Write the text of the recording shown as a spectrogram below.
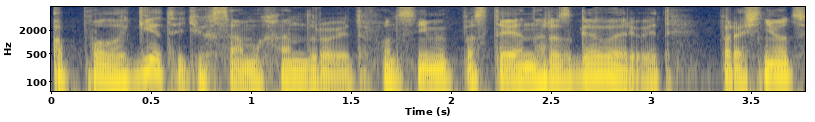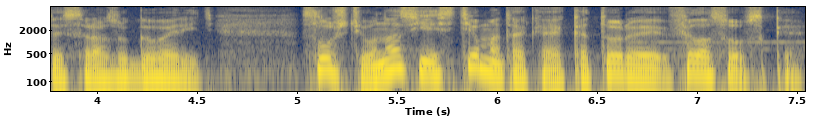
апологет этих самых андроидов. Он с ними постоянно разговаривает. Проснется и сразу говорить. Слушайте, у нас есть тема такая, которая философская.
